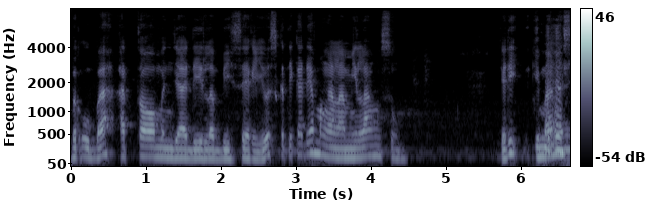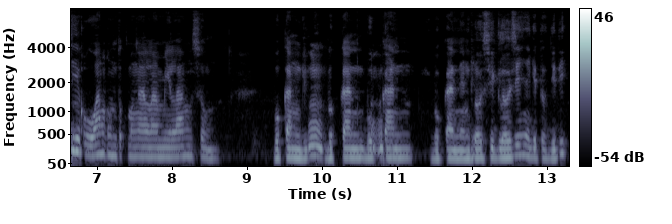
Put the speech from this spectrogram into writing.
berubah atau menjadi lebih serius ketika dia mengalami langsung. Jadi gimana sih ruang untuk mengalami langsung? Bukan hmm. bukan bukan bukan yang glossy-glossy-nya gitu. Jadi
